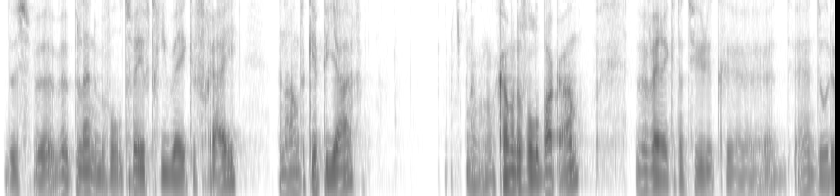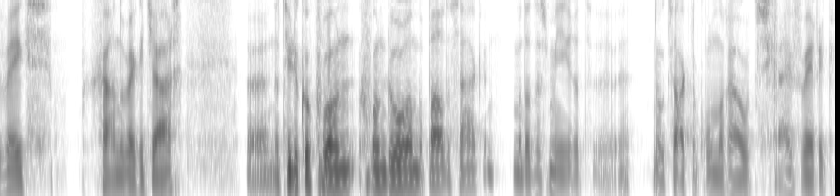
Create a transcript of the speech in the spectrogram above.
Dus we, we plannen bijvoorbeeld twee of drie weken vrij, een aantal keer per jaar. Dan gaan we de volle bak aan. We werken natuurlijk eh, eh, door de week, gaandeweg het jaar, eh, natuurlijk ook gewoon, gewoon door aan bepaalde zaken. Maar dat is meer het noodzakelijk onderhoud, schrijfwerk.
